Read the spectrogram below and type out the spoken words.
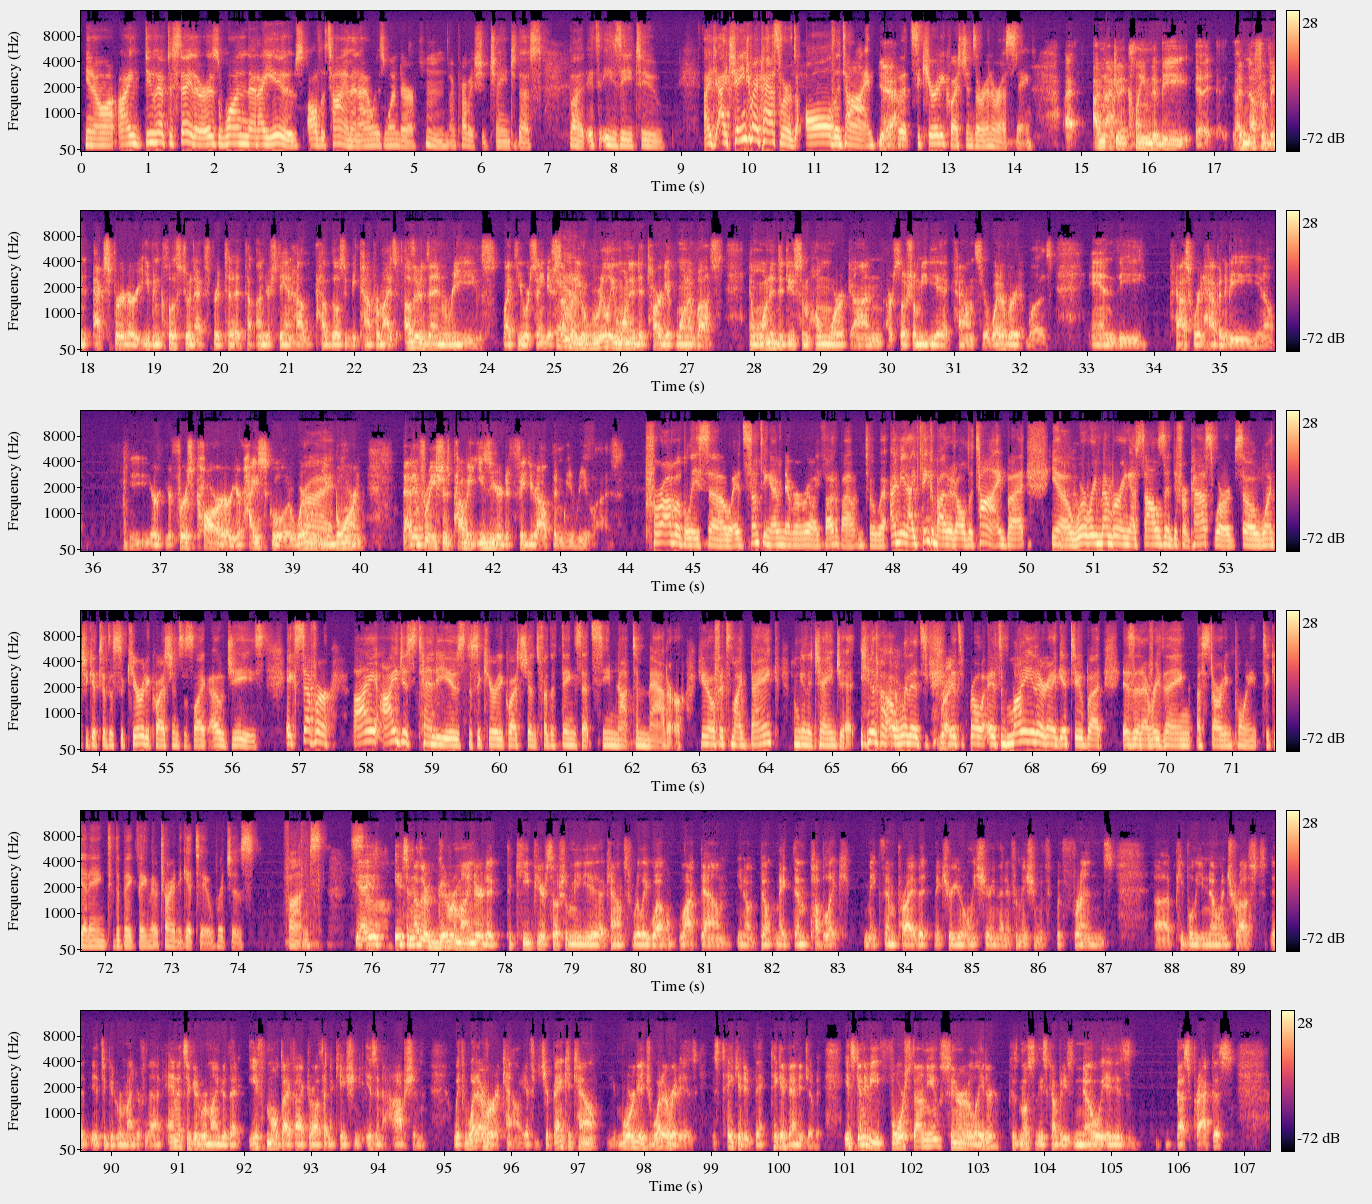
you know i do have to say there is one that i use all the time and i always wonder hmm i probably should change this but it's easy to I, I change my passwords all the time. Yeah. But security questions are interesting. I, am not going to claim to be uh, enough of an expert or even close to an expert to, to understand how, how those would be compromised other than reuse. Like you were saying, if yeah. somebody really wanted to target one of us and wanted to do some homework on our social media accounts or whatever it was, and the password happened to be, you know, your your first car or your high school or where right. were you born that information is probably easier to figure out than we realize Probably so. It's something I've never really thought about until, I mean, I think about it all the time, but, you know, yeah. we're remembering a thousand different passwords. So once you get to the security questions, it's like, oh, geez. Except for I, I just tend to use the security questions for the things that seem not to matter. You know, if it's my bank, I'm going to change it. You know, yeah. when it's right. it's it's money they're going to get to, but is it everything a starting point to getting to the big thing they're trying to get to, which is funds? Yeah, so. it's another good reminder to to keep your social media accounts really well locked down. You know, don't make them public. Make them private. Make sure you're only sharing that information with with friends uh, people that you know and trust. It, it's a good reminder for that. And it's a good reminder that if multi factor authentication is an option with whatever account, if it's your bank account, your mortgage, whatever it is, is take, it adva- take advantage of it. It's going to be forced on you sooner or later because most of these companies know it is best practice.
